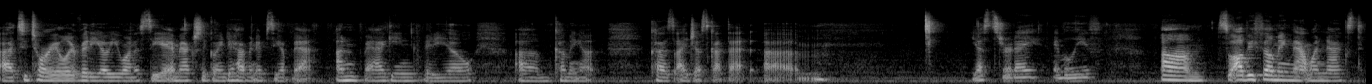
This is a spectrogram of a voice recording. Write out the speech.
uh, tutorial or video you want to see. I'm actually going to have an Ipsy unbagging video um, coming up because I just got that um, yesterday, I believe. Um, so I'll be filming that one next.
